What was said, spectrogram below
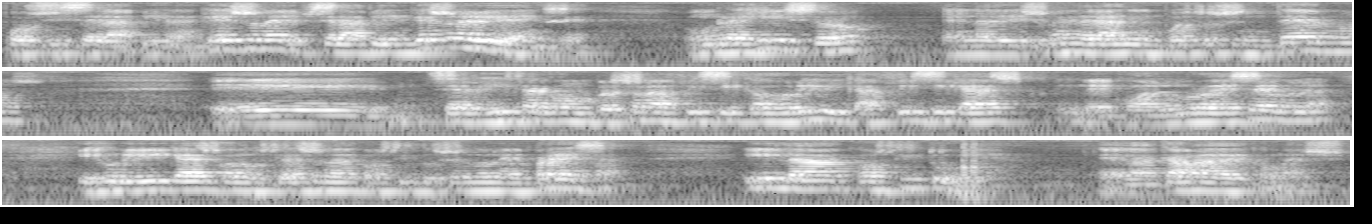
por si se la pidan. ¿Qué es una, se la piden? ¿Qué es una evidencia? Un registro en la Dirección General de Impuestos Internos, eh, se registra como persona física o jurídica. Física es eh, con el número de cédula y jurídica es cuando usted hace una constitución de una empresa y la constituye en la Cámara de Comercio.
